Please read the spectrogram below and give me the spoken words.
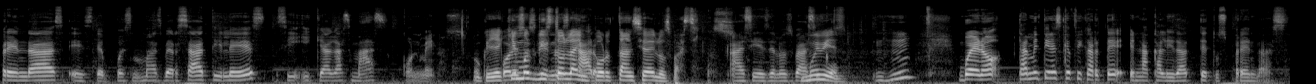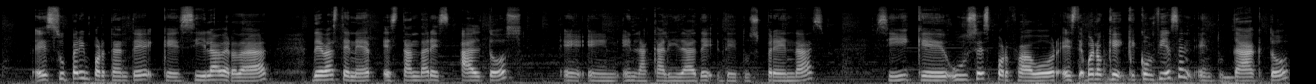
prendas este, pues más versátiles, sí, y que hagas más con menos. Ok, aquí hemos no visto la caro. importancia de los básicos. Así es, de los básicos. Muy bien. Bueno, también tienes que fijarte en la calidad de tus prendas. Es súper importante que sí, la verdad, debas tener estándares altos eh, en, en la calidad de, de tus prendas. Sí, que uses por favor, este, bueno, que, que confíes en, en tu tacto,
